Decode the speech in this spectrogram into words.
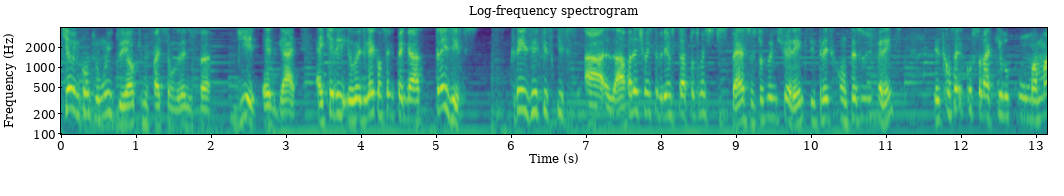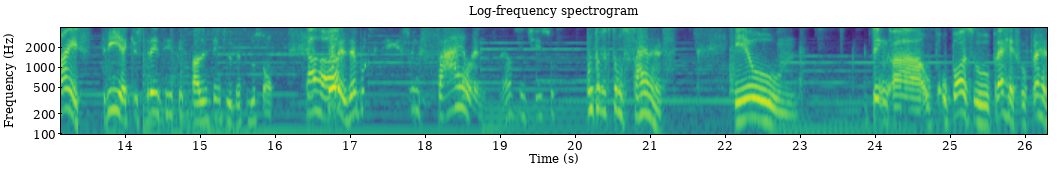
que eu encontro muito e é o que me faz ser um grande fã de Edguy, é que ele, o Edguy consegue pegar três riffs, três riffs que uh, aparentemente deveriam estar totalmente dispersos, totalmente diferentes, em três contextos diferentes, eles conseguem costurar aquilo com uma maestria que os três riffs fazem sentido dentro do som. Uhum. Por exemplo, isso em Silence, né? Eu senti isso. Quando eu tava escutando Silence, eu. Tem, uh, o, o pós, o pré-refrão pré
